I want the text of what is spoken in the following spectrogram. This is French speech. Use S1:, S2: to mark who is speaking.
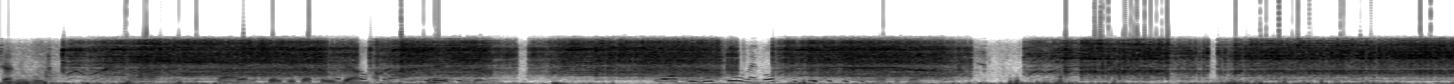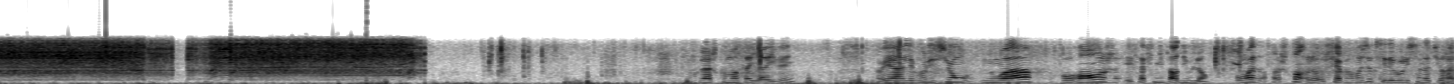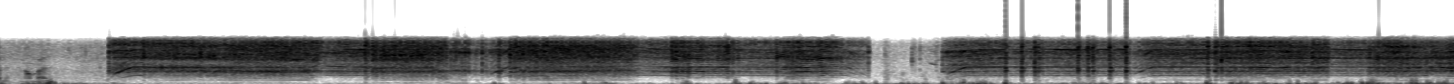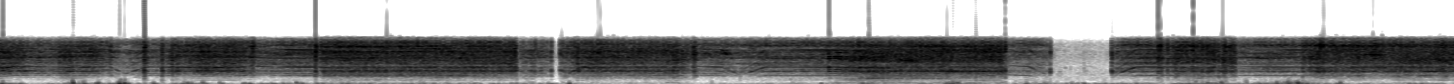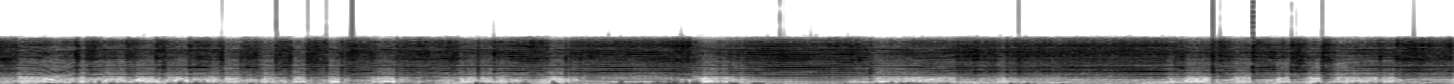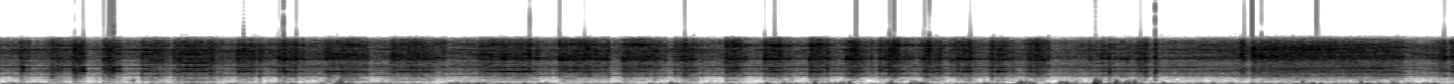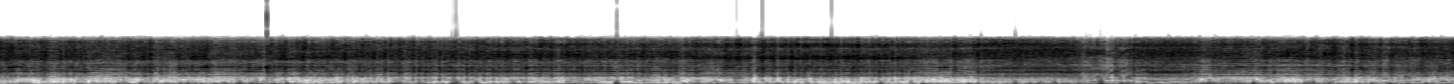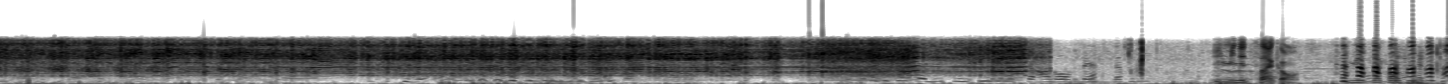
S1: match à nouveau. Ah, c'est super solidaire.
S2: Il a pris des coups, mais bon.
S3: Donc là, je commence à y arriver. Vous voyez, hein, l'évolution noire, orange, et ça finit par du blanc. Pour moi, enfin, je, pense, je suis à peu près sûr que c'est l'évolution naturelle, normale.
S2: Un grand cercle.
S1: Une minute cinquante.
